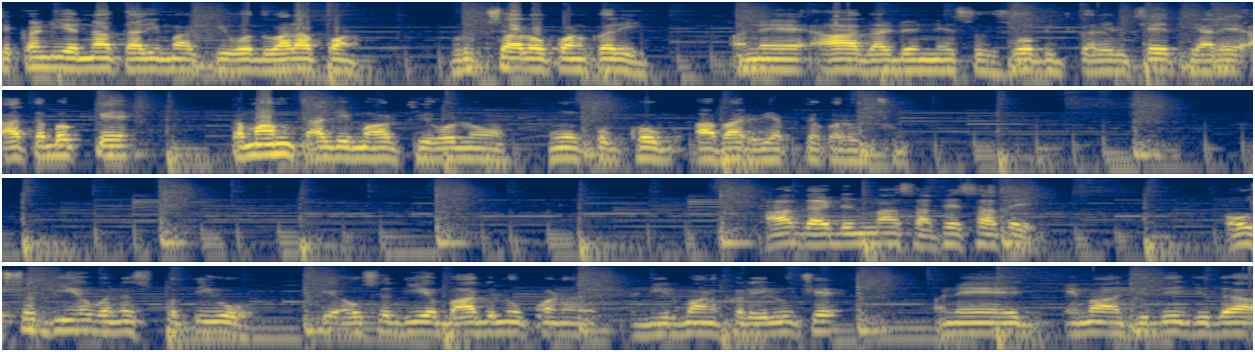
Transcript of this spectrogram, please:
સેકન્ડ યરના તાલીમાર્થીઓ દ્વારા પણ વૃક્ષારોપણ કરી અને આ ગાર્ડનને સુશોભિત કરેલ છે. ત્યારે આ તબક્કે તમામ તાલીમાર્થીઓનો હું ખૂબ ખૂબ આભાર વ્યક્ત કરું છું. આ ગાર્ડનમાં સાથે સાથે ઔષધીય વનસ્પતિઓ કે ઔષધીય બાગનું પણ નિર્માણ કરેલું છે અને એમાં જુદી જુદા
